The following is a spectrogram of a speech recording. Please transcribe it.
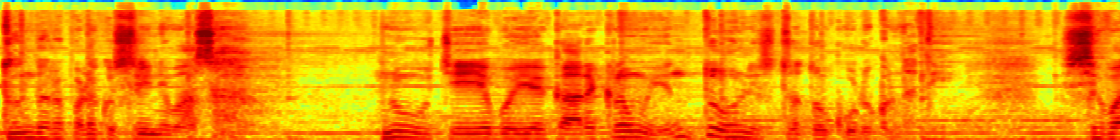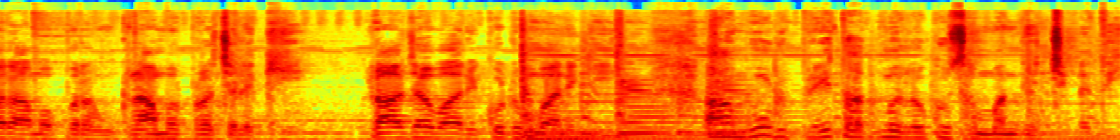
తొందరపడకు శ్రీనివాస. నువ్వు చేయబోయే కార్యక్రమం ఎంతో నిష్ఠతో కూడుకున్నది. శివరామపురం గ్రామ ప్రజలకి రాజావారి కుటుంబానికి ఆ మూడు ప్రేతాత్మలకు సంబంధించినది.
